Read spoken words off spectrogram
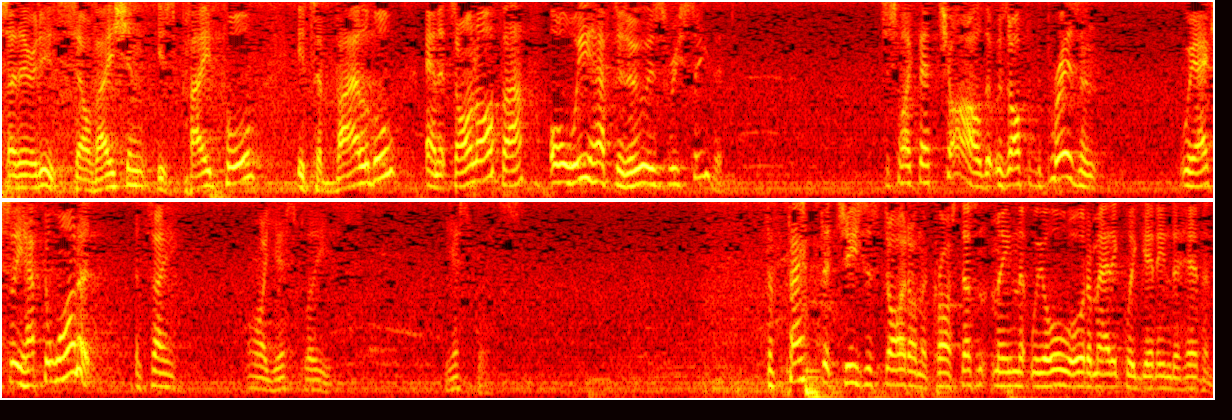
So there it is. Salvation is paid for it's available and it's on offer. All we have to do is receive it. Just like that child that was offered the present, we actually have to want it and say, Oh, yes, please. Yes, please. The fact that Jesus died on the cross doesn't mean that we all automatically get into heaven.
